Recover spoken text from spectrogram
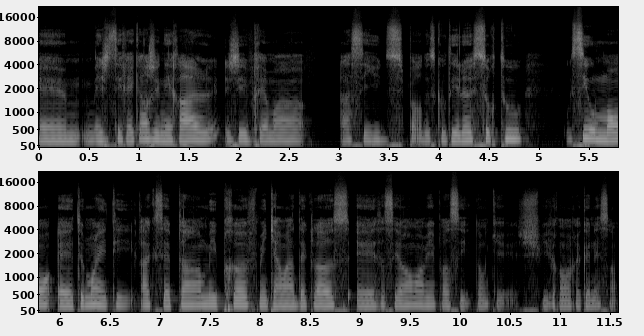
mais je dirais qu'en général, j'ai vraiment assez eu du support de ce côté-là. Surtout aussi au Mont, tout le monde a été acceptant. Mes profs, mes camarades de classe, ça s'est vraiment bien passé. Donc, je suis vraiment reconnaissant.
